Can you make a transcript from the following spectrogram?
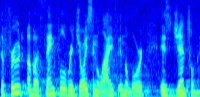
The fruit of a thankful, rejoicing life in the Lord is gentleness.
